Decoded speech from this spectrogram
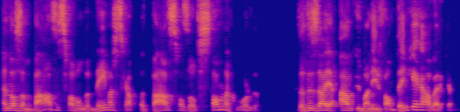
En dat is een basis van ondernemerschap, het basis van zelfstandig worden. Dat is dat je aan je manier van denken gaat werken,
